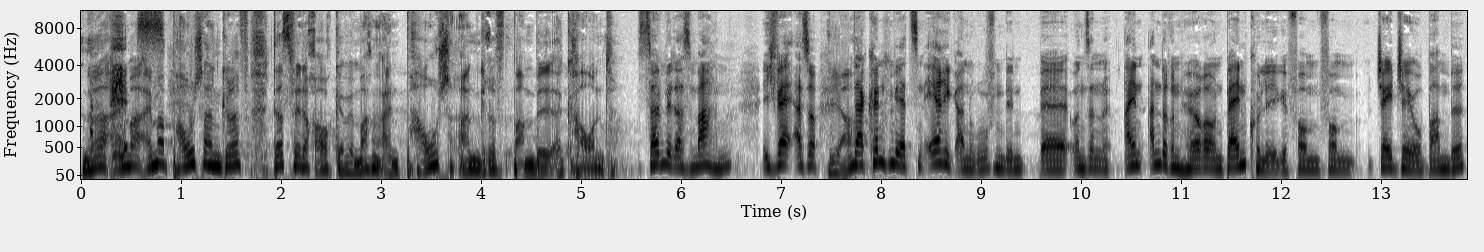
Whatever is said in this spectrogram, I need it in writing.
ne, einmal, einmal Pauschangriff, das wäre doch auch geil. Wir machen einen Pauschangriff Bumble-Account. Sollen wir das machen? Ich wäre, also, Ja. da könnten wir jetzt einen Erik anrufen, den, äh, unseren einen anderen Hörer und Bandkollege vom, vom JJO Bumble.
